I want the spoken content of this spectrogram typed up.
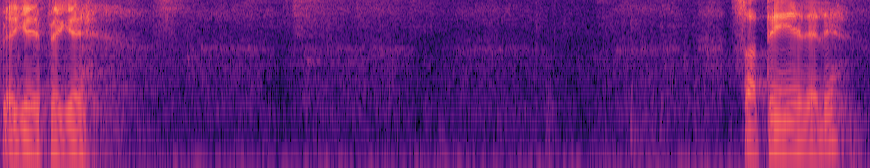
Peguei, peguei. Só tem ele ali?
